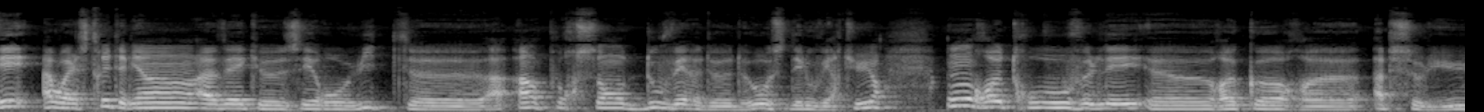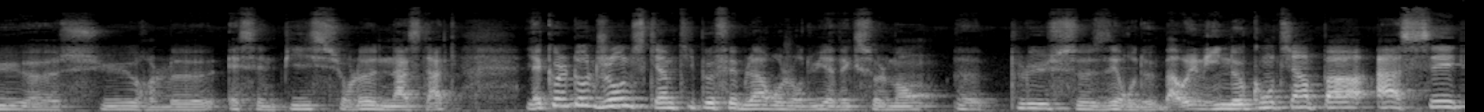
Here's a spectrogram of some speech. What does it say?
Et à Wall Street, eh bien, avec 0,8 euh, à 1% de, de, hausse dès l'ouverture, on retrouve les euh, records euh, absolus sur le S&P, sur le Nasdaq. Il n'y a que le Dow Jones qui est un petit peu faiblard aujourd'hui avec seulement plus 0,2. Bah oui, mais il ne contient pas assez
